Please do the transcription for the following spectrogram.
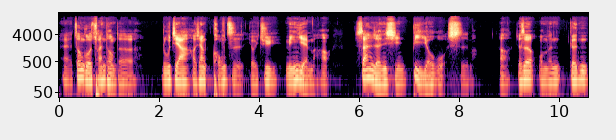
呃中国传统的儒家，好像孔子有一句名言嘛，哈，三人行必有我师嘛，啊，就是我们跟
